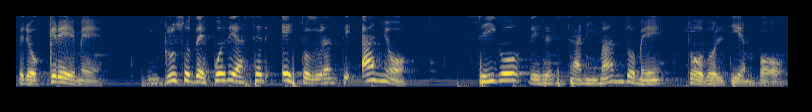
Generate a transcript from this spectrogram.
Pero créeme, incluso después de hacer esto durante años, sigo desanimándome todo el tiempo.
